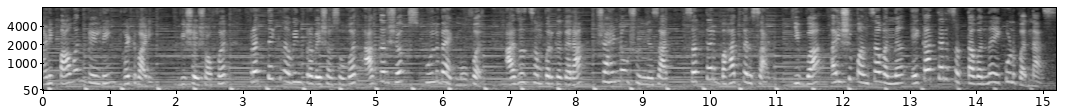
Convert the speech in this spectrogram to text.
आणि पावन बिल्डिंग भटवाडी. विशेष ऑफर प्रत्येक नवीन प्रवेशासोबत आकर्षक स्कूल बॅग मोफत. आजच संपर्क करा शहाण्णव शून्य सात सत्तर बहात्तर साठ किंवा ऐंशी पंचावन्न एकाहत्तर सत्तावन्न एकोणपन्नास.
